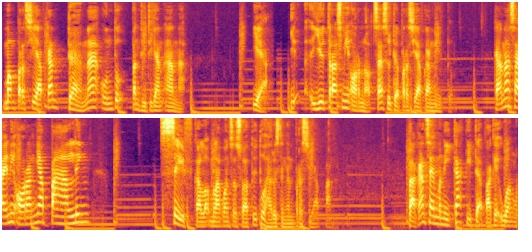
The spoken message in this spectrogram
mempersiapkan dana untuk pendidikan anak. Ya, you, you trust me or not, saya sudah persiapkan itu. Karena saya ini orangnya paling safe kalau melakukan sesuatu itu harus dengan persiapan. Bahkan saya menikah tidak pakai uang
